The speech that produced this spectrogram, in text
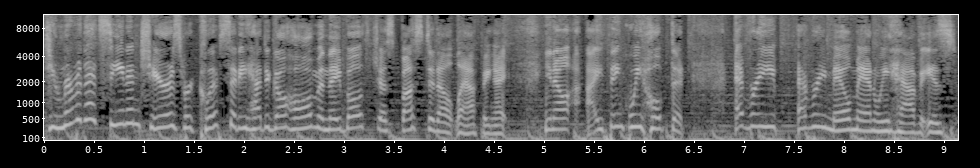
do you remember that scene in Cheers where Cliff said he had to go home, and they both just busted out laughing. I, you know, I think we hope that every every mailman we have is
